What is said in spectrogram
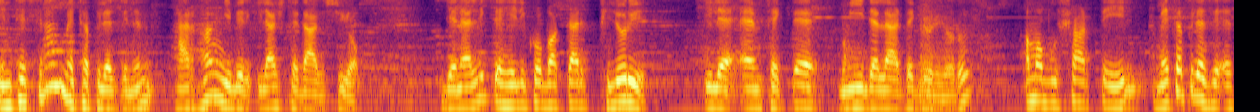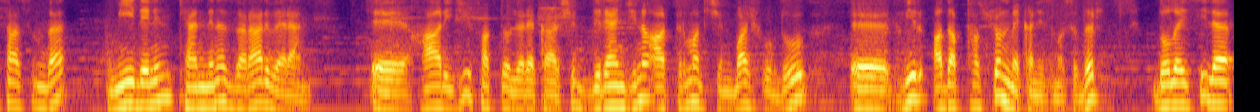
İntestinal metaplazinin herhangi bir ilaç tedavisi yok. Genellikle Helicobacter pylori ile enfekte midelerde görüyoruz. Ama bu şart değil. Metaplazi esasında midenin kendine zarar veren e, harici faktörlere karşı direncini arttırmak için başvurduğu e, bir adaptasyon mekanizmasıdır. Dolayısıyla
